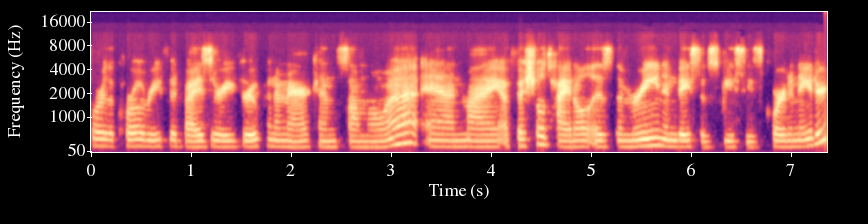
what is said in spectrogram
for the Coral Reef Advisory Group in American Samoa, and my official title is the Marine Invasive Species Coordinator.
